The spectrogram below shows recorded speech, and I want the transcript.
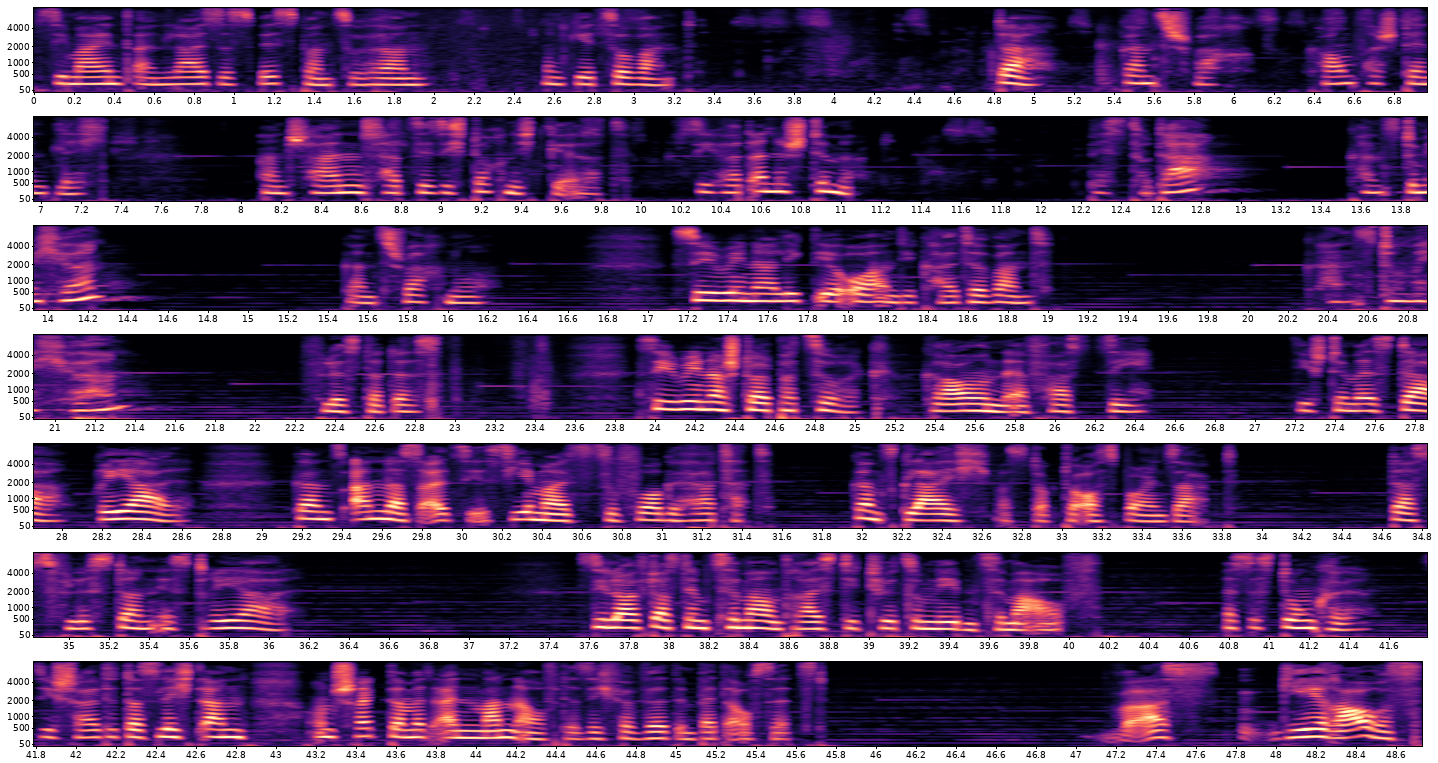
Sie meint, ein leises Wispern zu hören und geht zur Wand. Da, ganz schwach, kaum verständlich. Anscheinend hat sie sich doch nicht geirrt. Sie hört eine Stimme. Bist du da? Kannst du mich hören? Ganz schwach nur. Serena legt ihr Ohr an die kalte Wand. Kannst du mich hören? flüstert es. Serena stolpert zurück. Grauen erfasst sie. Die Stimme ist da, real, ganz anders, als sie es jemals zuvor gehört hat. Ganz gleich, was Dr. Osborne sagt. Das Flüstern ist real. Sie läuft aus dem Zimmer und reißt die Tür zum Nebenzimmer auf. Es ist dunkel, Sie schaltet das Licht an und schreckt damit einen Mann auf, der sich verwirrt im Bett aufsetzt. Was? Geh raus,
